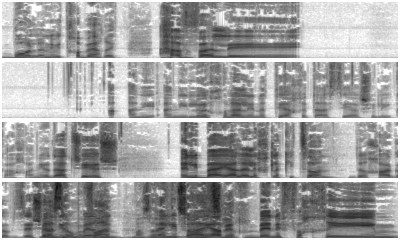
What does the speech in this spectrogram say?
בול, אני מתחברת. אבל uh, אני, אני לא יכולה לנתח את העשייה שלי ככה. אני יודעת שיש... אין לי בעיה ללכת לקיצון, דרך אגב. זה שאני אומרת... באיזה מובן? מה זה הקיצון אצלך? אין לי בעיה בנפחים,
